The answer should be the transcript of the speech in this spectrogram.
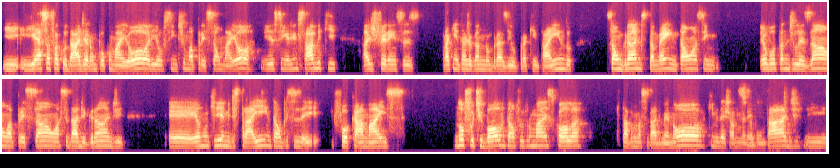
e, e, essa faculdade era um pouco maior e eu senti uma pressão maior. E assim, a gente sabe que as diferenças para quem está jogando no Brasil, para quem está indo, são grandes também. Então, assim, eu voltando de lesão, a pressão, a cidade grande, é, eu não queria me distrair, então precisei focar mais no futebol. Então, fui para uma escola que estava numa cidade menor, que me deixava mais Sim. à vontade e,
